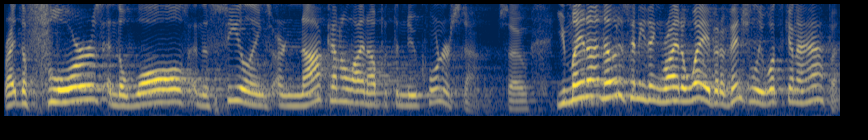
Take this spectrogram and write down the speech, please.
Right? The floors and the walls and the ceilings are not going to line up with the new cornerstone. So you may not notice anything right away, but eventually what's going to happen?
